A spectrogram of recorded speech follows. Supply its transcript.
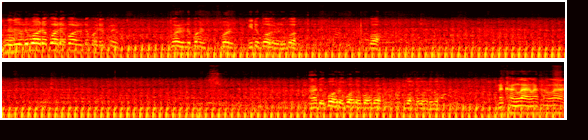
Ni duduk bawah, duduk bawah, duduk bawah, duduk bawah, duduk bawah. Bawah, duduk bawah, duduk bawah. Hidup bawah, duduk bawah. Bawah. Ah, duduk bawah, duduk bawah, duduk bawah, duduk bawah, duduk bawah, duduk bawah. Nakข้างล่าง, nakข้างล่าง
